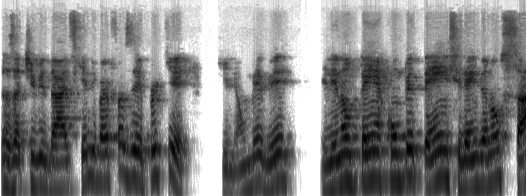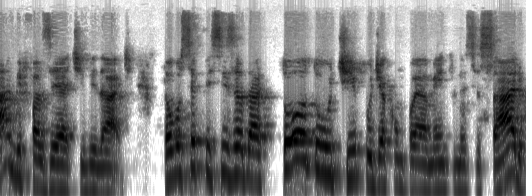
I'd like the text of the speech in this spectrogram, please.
das atividades que ele vai fazer. Por quê? Porque ele é um bebê, ele não tem a competência, ele ainda não sabe fazer a atividade. Então você precisa dar todo o tipo de acompanhamento necessário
